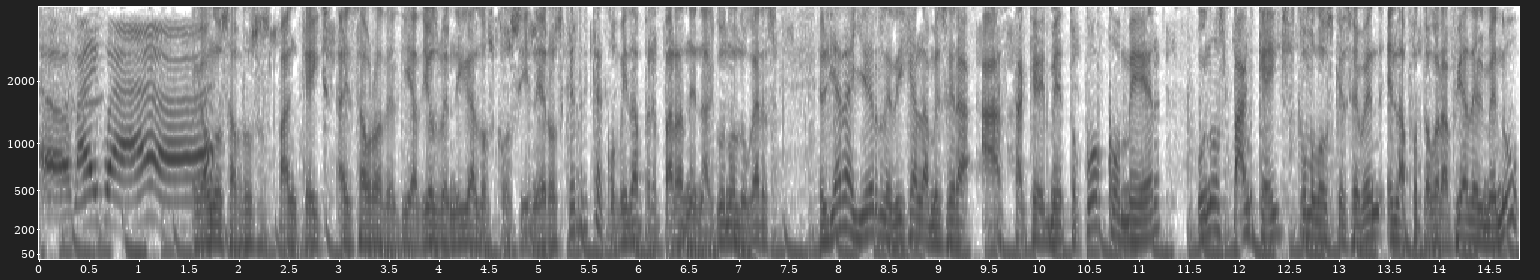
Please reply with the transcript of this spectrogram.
Oh my wow. Haga unos sabrosos pancakes a esta hora del día. Dios bendiga a los cocineros. Qué rica comida preparan en algunos lugares. El día de ayer le dije a la mesera, hasta que me tocó comer unos pancakes como los que se ven en la fotografía del menú.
